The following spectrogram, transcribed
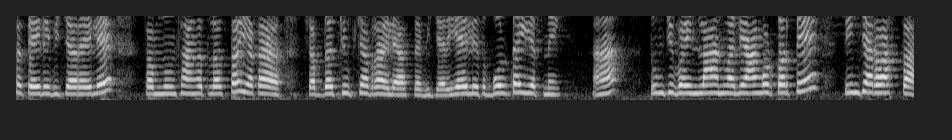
तर त्याला बिचारायले समजून सांगितलं असतं. एका शब्दात चुपचाप राहिल्या असत्या बिचारे. यायले तर बोलता येत नाही. हा? तुमची बहीण लहानवाली आंघोळ करते तीन चार वाजता.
